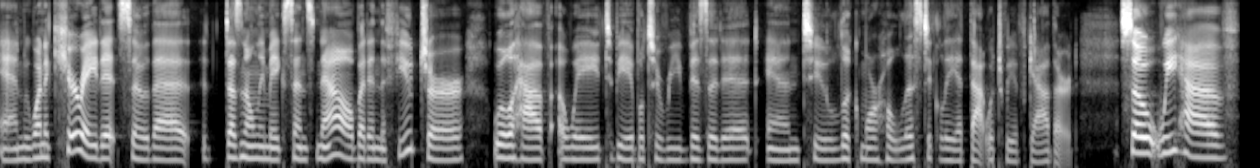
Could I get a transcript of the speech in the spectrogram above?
and we want to curate it so that it doesn't only make sense now, but in the future, we'll have a way to be able to revisit it and to look more holistically at that which we have gathered. So we have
